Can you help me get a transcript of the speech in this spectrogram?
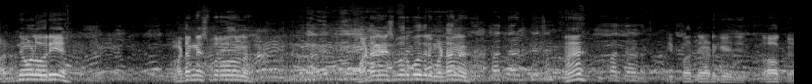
ಹದಿನೇಳು ರೀ ಮಟನ್ ಎಷ್ಟು ಬರ್ಬೋದು ಅಣ್ಣ? ಮಟನ್ ಎಷ್ಟು ಬರ್ಬೋದು ರೀ ಮಟನ್? ಹಾಂ? ಇಪ್ಪತ್ತೆರಡು ಕೆ ಜಿ ಓಕೆ.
